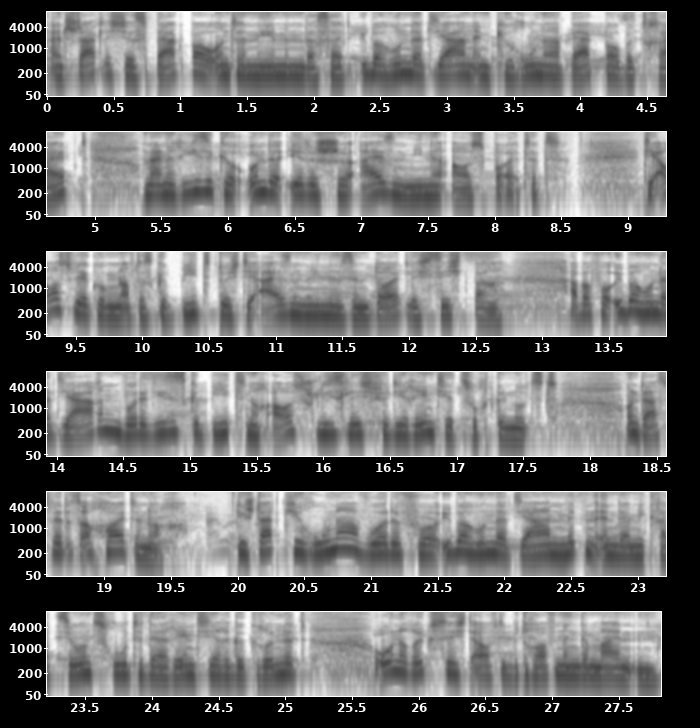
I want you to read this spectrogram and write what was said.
ein staatliches Bergbauunternehmen, das seit über 100 Jahren in Kiruna Bergbau betreibt und eine riesige unterirdische Eisenmine ausbeutet. Die Auswirkungen auf das Gebiet durch die Eisenmine sind deutlich sichtbar. Aber vor über 100 Jahren wurde dieses Gebiet noch ausschließlich für die Rentierzucht genutzt. Und das wird es auch heute noch. Die Stadt Kiruna wurde vor über 100 Jahren mitten in der Migrationsroute der Rentiere gegründet, ohne Rücksicht auf die betroffenen Gemeinden.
